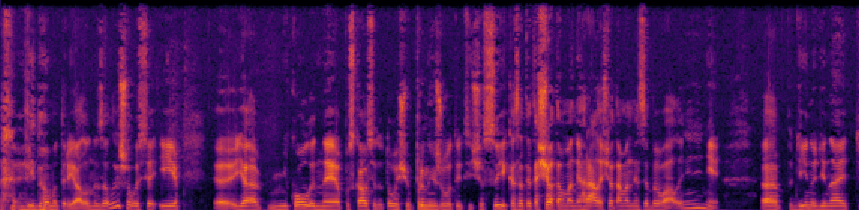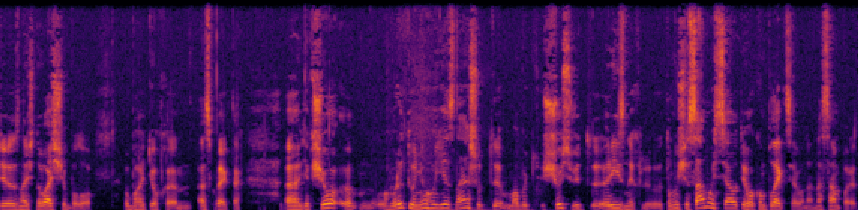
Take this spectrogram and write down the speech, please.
відеоматеріалу не залишилося. І е, я ніколи не опускався до того, щоб принижувати ці часи і казати, та що там вони грали, що там вони забивали. Ні-ні ні. Е, тоді іноді навіть е, значно важче було у багатьох ем, аспектах. Е, якщо ем, говорити, у нього є, знаєш, от, е, мабуть, щось від різних, тому що саме ось ця от його комплекція, вона насамперед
